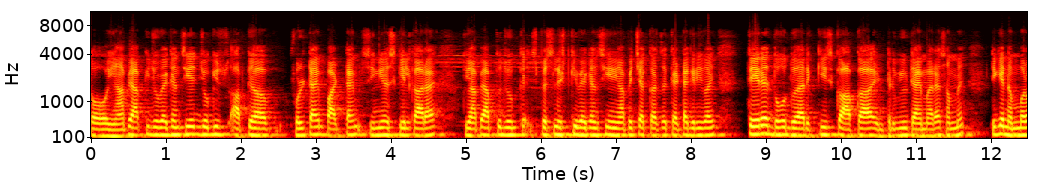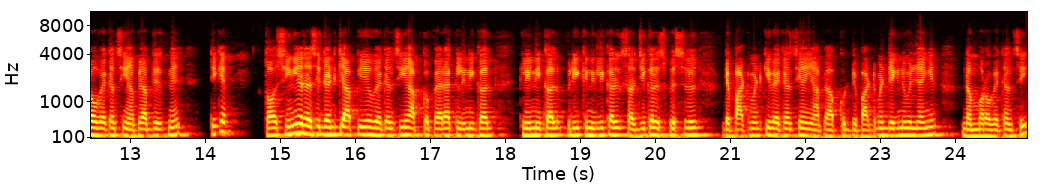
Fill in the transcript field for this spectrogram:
तो यहाँ पे आपकी जो वैकेंसी है, जो कि आपका full time part time senior skill का आ रहा है तो यहाँ पे आपको जो स्पेशलिस्ट की वैकेंसी है, यहाँ पे चेक कर सकते कैटेगरी वाइज तेरह दो दो हज़ार इक्कीस का आपका इंटरव्यू टाइम आ रहा है सब में। ठीक है नंबर ऑफ़ वैकेंसी यहाँ पे आप देखते हैं। ठीक है तो सीनियर रेसिडेंट की आपकी जो वैकेंसी है, आपको para clinical clinical pre clinical surgical special department की वैकेंसी है। यहाँ पे आपको डिपार्टमेंट देखने मिल जाएँगे नंबर ऑफ़ वैकेंसी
